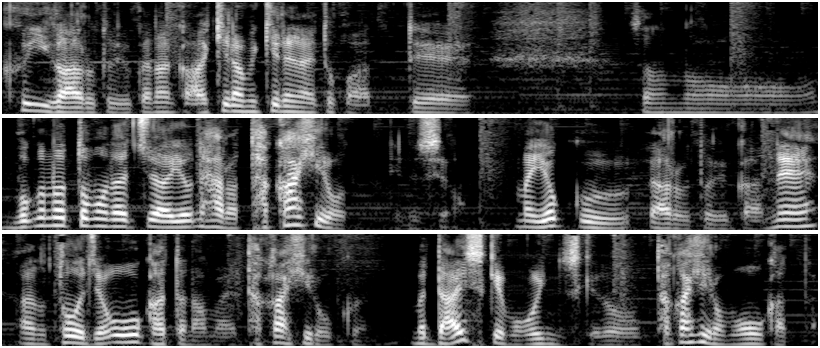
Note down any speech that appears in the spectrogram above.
悔いがあるというか、なんか諦めきれないとこあって、その僕の友達は米原隆弘っですよ。まあ、よくあるというかね、あの当時多かった名前、隆弘君。まあ、大輔も多いんですけど、隆弘も多かった。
